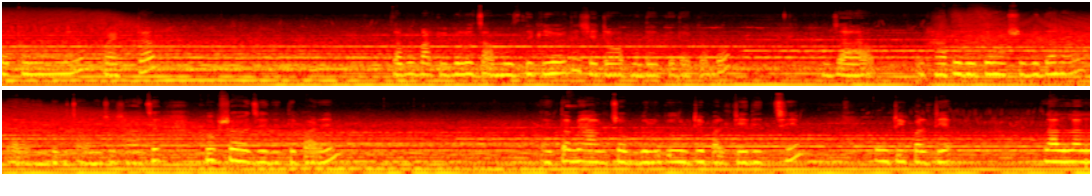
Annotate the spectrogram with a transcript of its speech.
প্রথমে কয়েকটা। তারপর বাকিগুলো চামচ দিয়ে কীভাবে দিই সেটাও আপনাদেরকে দেখাবো। যারা হাতে দিতে অসুবিধা হয়, তারা কিন্তু চামচের সাহায্যে খুব সহজেই দিতে পারেন। তো আমি আলু চপগুলোকে উল্টে পাল্টিয়ে দিচ্ছি। উল্টে পাল্টিয়ে লাল লাল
